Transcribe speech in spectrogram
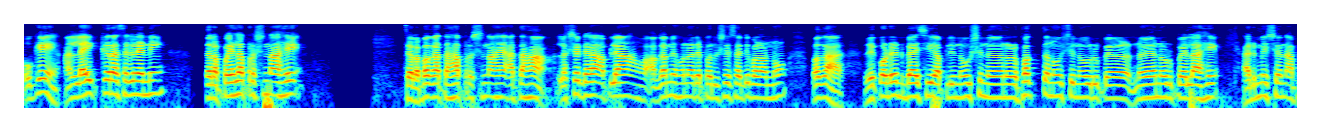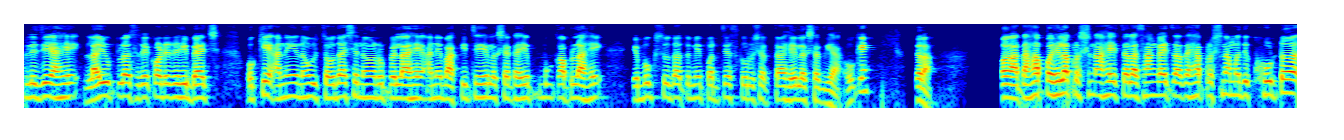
ओके आणि लाईक करा सगळ्यांनी. चला पहिला प्रश्न आहे चला बघा आता हा प्रश्न आहे. आता हां लक्षात ठेवा आपल्या आगामी होणाऱ्या परीक्षेसाठी बाळांनो. बघा रेकॉर्डेड बॅच ही आपली नऊशे नव्याण्णव फक्त नऊशे नऊ रुपये नव्याण्णव रुपयाला आहे. ॲडमिशन आपली जे आहे लाईव्ह प्लस रेकॉर्डेड ही बॅच ओके आणि नऊ चौदाशे नव्याण्णव रुपयाला आहे. आणि बाकीचे हे लक्षात आहे बुक आपलं आहे. हे बुकसुद्धा तुम्ही परचेस करू शकता हे लक्षात घ्या. ओके चला. बघा आता हा पहिला प्रश्न आहे. चला सांगायचा. आता ह्या प्रश्नामध्ये खोटं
